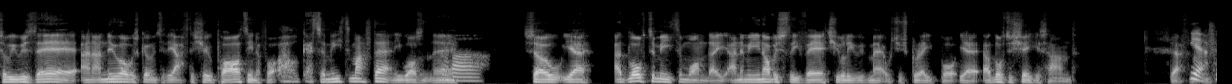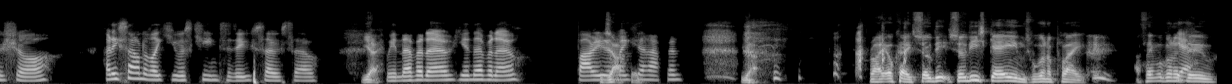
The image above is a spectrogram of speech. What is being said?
So he was there, and I knew I was going to the after show party, and I thought, oh, I'll get to meet him after, and he wasn't there. Ah, So yeah, I'd love to meet him one day. And I mean, obviously virtually we've met, which is great. But yeah, I'd love to shake his hand. Definitely. yeah, for sure. And he sounded like he was keen to do so. So yeah. we never know. You never know. Barrie didn't make it happen. Yeah. Right. Okay. So the, so these games we're gonna play. I think we're gonna Yeah. do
